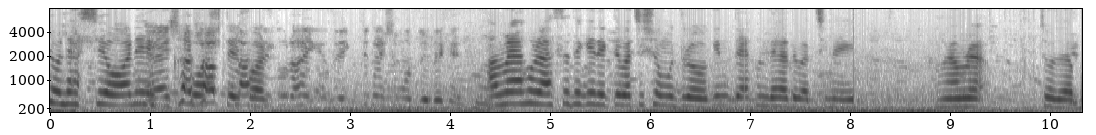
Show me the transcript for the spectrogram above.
চলে আসছি অনেক কষ্টের পর। আমরা এখন রাস্তা থেকে দেখতে পাচ্ছি সমুদ্র কিন্তু এখন দেখাতে পাচ্ছি না আমরা চলে যাব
